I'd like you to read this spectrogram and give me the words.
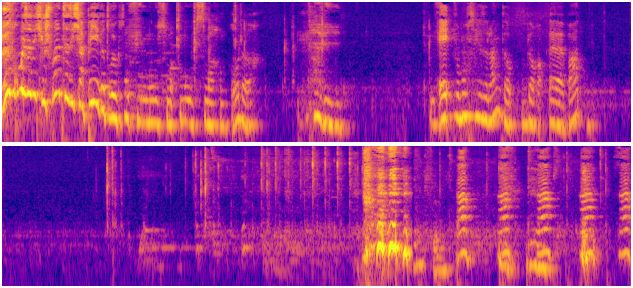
Warum ist er nicht gesprintet? Ich hab B gedrückt. So viel Moves, ma Moves machen. Oder? Nein. Ey, wir mussten hier so lange da, da, äh, warten. Ah, ah, ah, ah, ah.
